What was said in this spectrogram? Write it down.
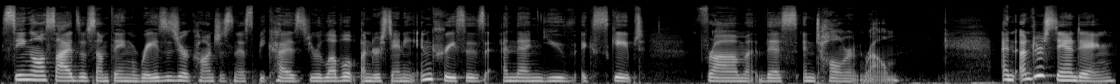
Seeing all sides of something raises your consciousness because your level of understanding increases and then you've escaped from this intolerant realm. And understanding,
